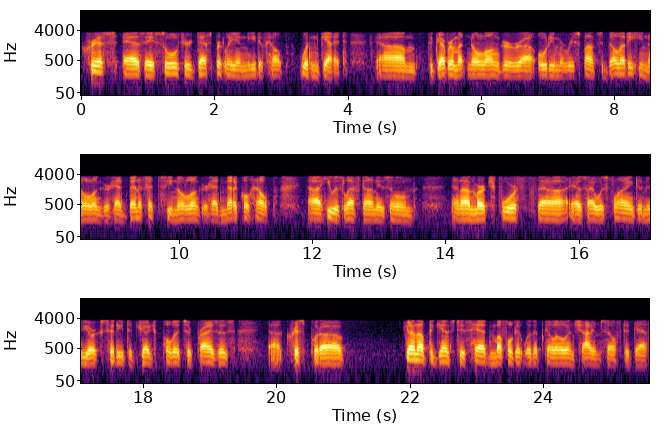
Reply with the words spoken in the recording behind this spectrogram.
Chris, as a soldier desperately in need of help, wouldn't get it. Um, the government no longer uh, owed him a responsibility. He no longer had benefits. He no longer had medical help. Uh, he was left on his own. And on March 4th, uh, as I was flying to New York City to judge Pulitzer Prizes, uh, Chris put a gun up against his head, muffled it with a pillow, and shot himself to death.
